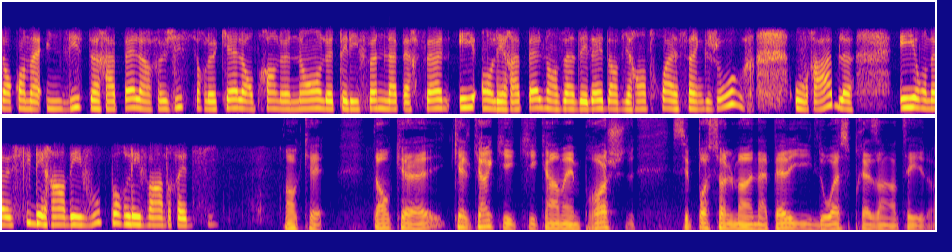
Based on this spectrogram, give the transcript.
Donc, on a une liste de rappels, un registre sur lequel on prend le nom, le téléphone de la personne et on les rappelle dans un délai d'environ trois à cinq jours ouvrables. Et on a aussi des rendez-vous pour les vendredis. OK. Donc, quelqu'un qui, qui, est quand même proche, c'est pas seulement un appel, il doit se présenter là,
